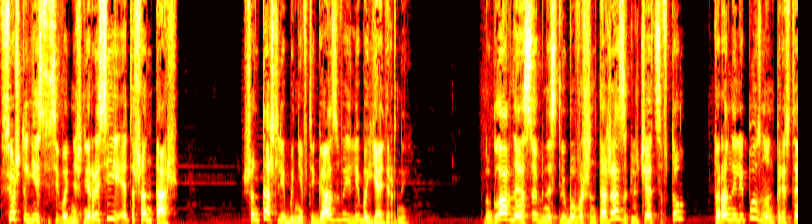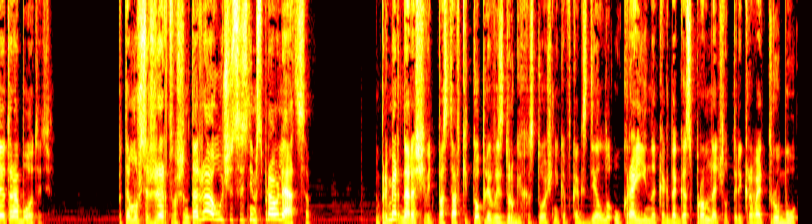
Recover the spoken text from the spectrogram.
Все, что есть в сегодняшней России, это шантаж. Шантаж либо нефтегазовый, либо ядерный. Но главная особенность любого шантажа заключается в том, то рано или поздно он перестает работать. Потому что жертва шантажа учится с ним справляться. Например, наращивать поставки топлива из других источников, как сделала Украина, когда «Газпром» начал перекрывать трубу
